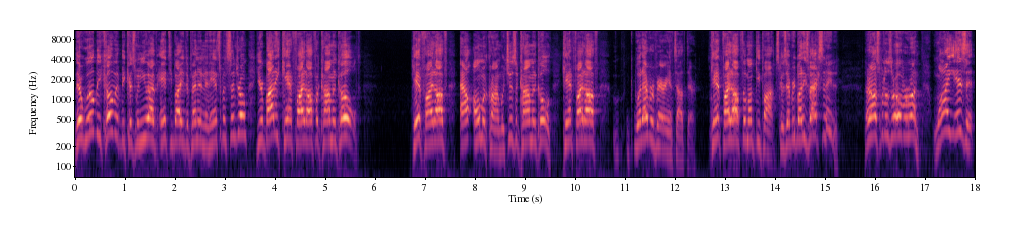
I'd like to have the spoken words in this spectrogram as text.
There will be COVID because when you have antibody dependent enhancement syndrome, your body can't fight off a common cold. Can't fight off Omicron, which is a common cold. Can't fight off whatever variants out there. Can't fight off the monkeypox because everybody's vaccinated. Their hospitals are overrun. Why is it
